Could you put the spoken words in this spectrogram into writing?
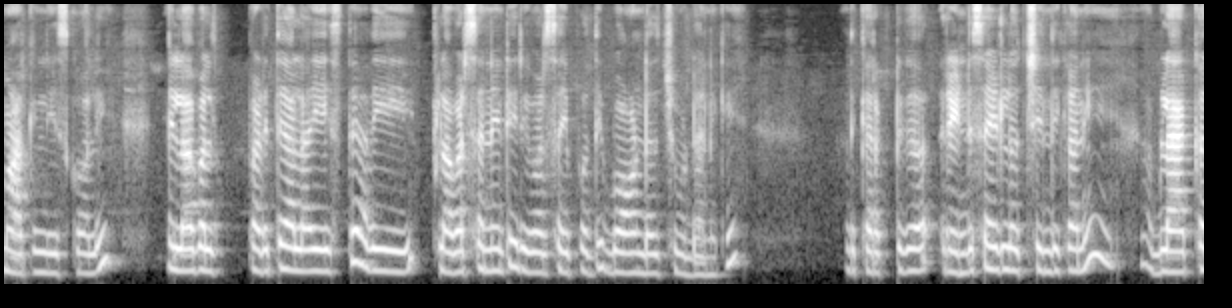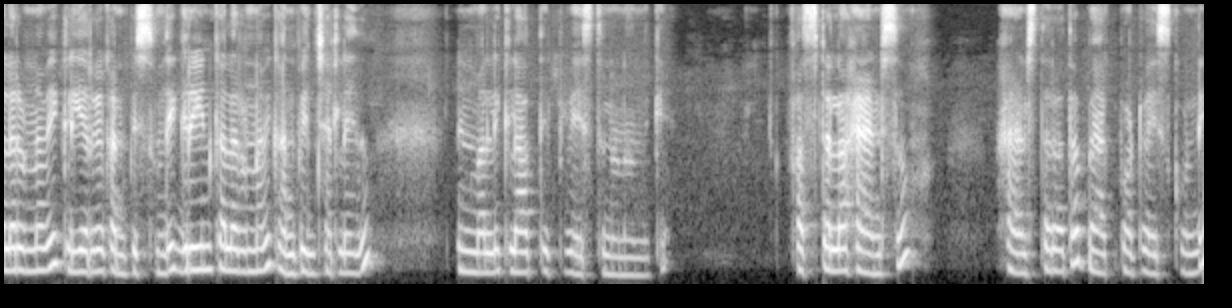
మార్కింగ్ చేసుకోవాలి. ఎలా పడితే అలా వేస్తే అది ఫ్లవర్స్ అనేటివి రివర్స్ అయిపోద్ది. బాగుండదు చూడడానికి. అది కరెక్ట్గా రెండు సైడ్లు వచ్చింది కానీ బ్లాక్ కలర్ ఉన్నవి క్లియర్గా కనిపిస్తుంది. గ్రీన్ కలర్ ఉన్నవి కనిపించట్లేదు. నేను మళ్ళీ క్లాత్ తిప్పి వేస్తున్నాను అందుకే. ఫస్ట్ అలా హ్యాండ్స్ హ్యాండ్స్ తర్వాత బ్యాక్ పార్ట్ వేసుకోండి.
